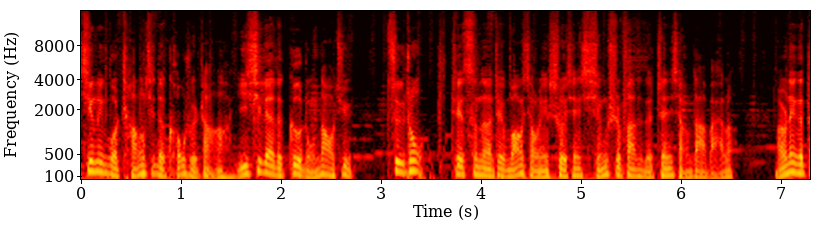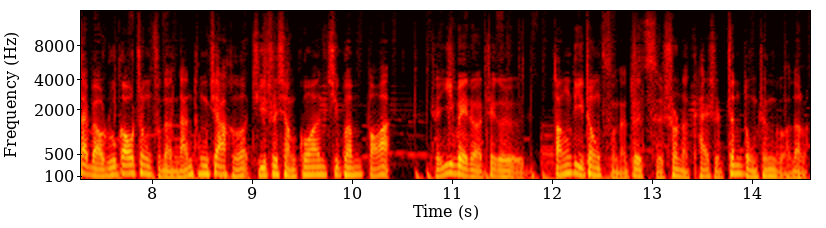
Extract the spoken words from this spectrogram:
经历过长期的口水仗啊，一系列的各种闹剧，最终这次呢，这王小林涉嫌刑事犯罪的真相大白了。而那个代表如皋政府的南通嘉禾及时向公安机关报案，这意味着这个当地政府呢对此事呢开始真动真格的了。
